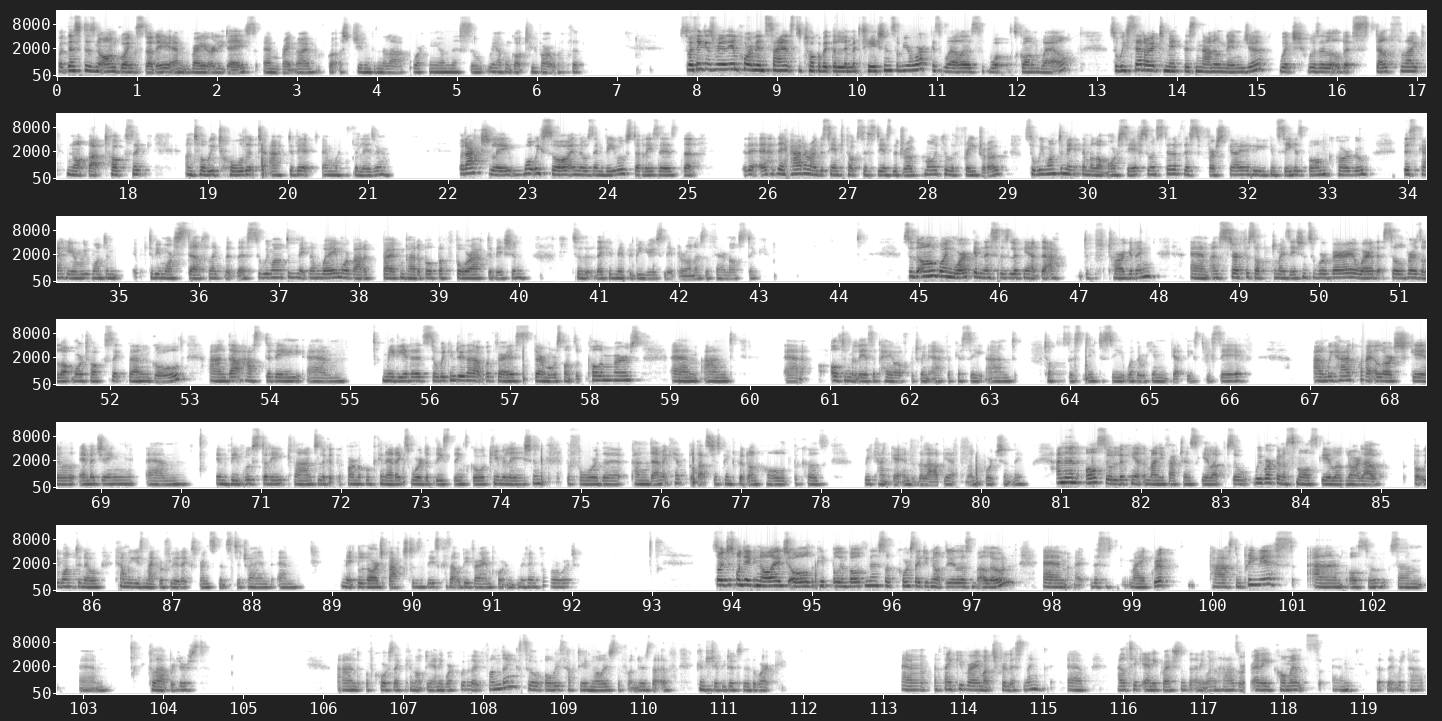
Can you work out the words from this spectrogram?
But this is an ongoing study and um, very early days. And um, right now we've got a student in the lab working on this, so we haven't got too far with it. So I think it's really important in science to talk about the limitations of your work as well as what's gone well. So we set out to make this Nano Ninja, which was a little bit stealth-like, not that toxic, until we told it to activate and with the laser. But actually, what we saw in those in vivo studies is that they had around the same toxicity as the drug molecule, the free drug. So we want to make them a lot more safe. So instead of this first guy who you can see his bomb cargo, this guy here, we want him to be more stealth like with this. So we want to make them way more bio biocompatible before activation so that they could maybe be used later on as a theranostic. So the ongoing work in this is looking at the active targeting um, and surface optimization. So we're very aware that silver is a lot more toxic than gold, and that has to be um, mediated. So we can do that with various thermoresponsive polymers um, and uh, ultimately as a payoff between efficacy and toxicity to see whether we can get these to be safe. And we had quite a large scale imaging um, in vivo study planned to look at the pharmacokinetics, where did these things go accumulation before the pandemic hit, but that's just been put on hold because we can't get into the lab yet, unfortunately. And then also looking at the manufacturing scale up. So we work on a small scale in our lab, but we want to know, can we use microfluidics, for instance, to try and um, make large batches of these, because that would be very important moving forward. So I just want to acknowledge all the people involved in this. Of course, I do not do this alone. Um, this is my group, past and previous, and also some um, collaborators. And of course, I cannot do any work without funding, so always have to acknowledge the funders that have contributed to the work. Um, and thank you very much for listening. Um, I'll take any questions that anyone has or any comments um, that they would have.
